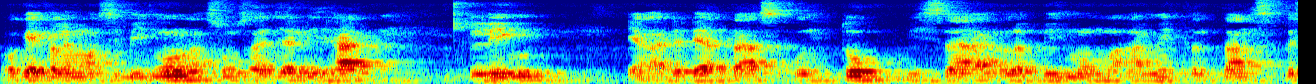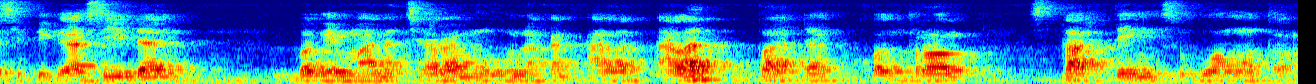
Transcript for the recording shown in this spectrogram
Oke, kalian masih bingung langsung saja lihat link yang ada di atas untuk bisa lebih memahami tentang spesifikasi dan bagaimana cara menggunakan alat-alat pada kontrol starting sebuah motor.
